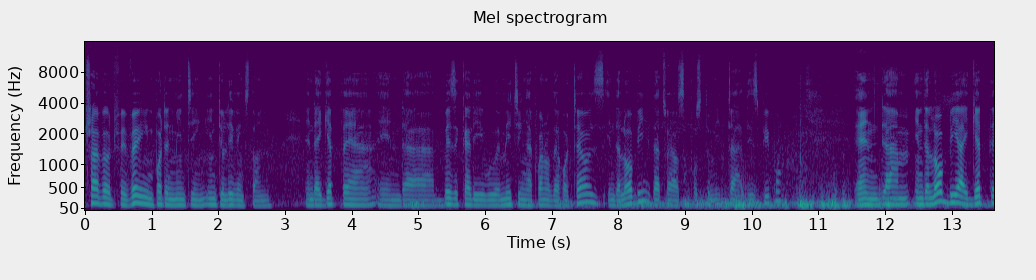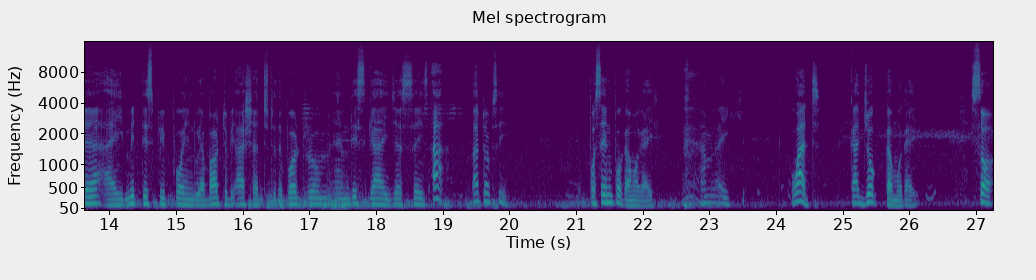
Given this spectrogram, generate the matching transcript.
traveled for a very important meeting into Livingstone, and I get there, and uh, basically we were meeting at one of the hotels in the lobby. That's where I was supposed to meet uh, these people. And um, in the lobby, I get there, I meet these people, and we're about to be ushered to the boardroom. And this guy just says, Ah, Batopsi, posen po kamogai. I'm like, What? So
